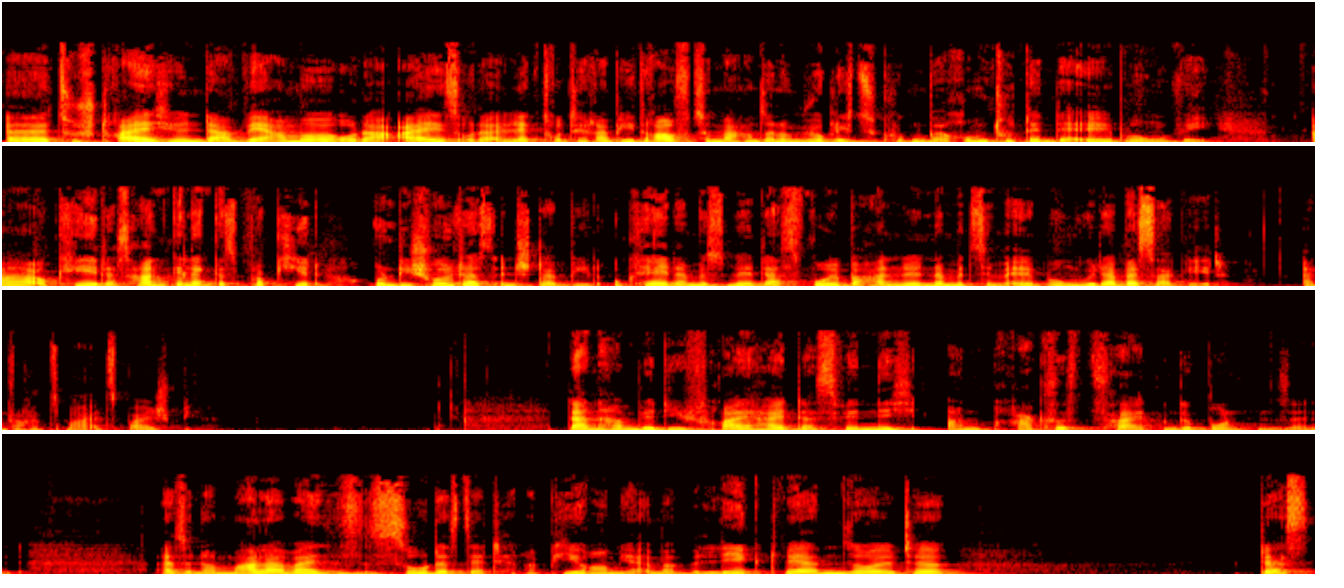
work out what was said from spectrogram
äh, zu streicheln, da Wärme oder Eis oder Elektrotherapie drauf zu machen, sondern wirklich zu gucken, warum tut denn der Ellbogen weh? Ah, okay, das Handgelenk ist blockiert und die Schulter ist instabil. Okay, dann müssen wir das wohl behandeln, damit es dem Ellbogen wieder besser geht. Einfach jetzt mal als Beispiel. Dann haben wir die Freiheit, dass wir nicht an Praxiszeiten gebunden sind. Also normalerweise ist es so, dass der Therapieraum ja immer belegt werden sollte, dass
